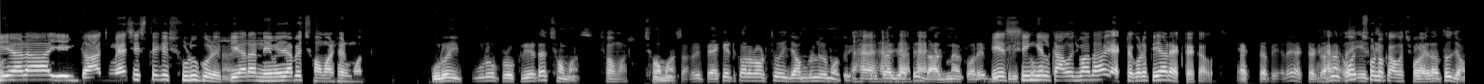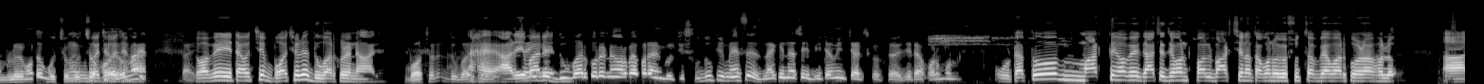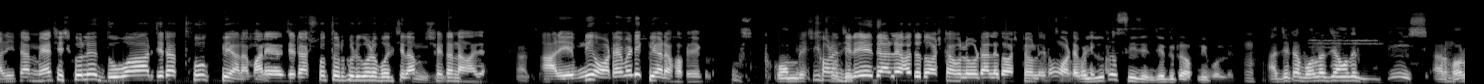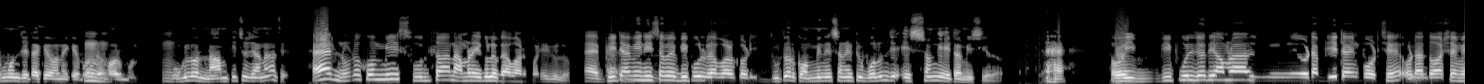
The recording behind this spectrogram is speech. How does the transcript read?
পেয়ারা এই গাছ ম্যাচিস থেকে শুরু করে হ্যাঁ। পেয়ারা নেমে যাবে ছ মাসের মধ্যে। পুরোই পুরো প্রক্রিয়াটা ছ মাস। ছ মাস। ছ মাস। আর ওই প্যাকেট করার অর্থ ওই জামরুলের মতো হ্যাঁ, ওটা হ্যাঁ, যাতে হ্যাঁ, দাগ না করে এর সিঙ্গেল কাগজ বাঁধা হয় একটা করে পেয়ার একটা কাগজ। একটা পেয়ারা একটা কাগজ। ওই ছোট কাগজ পেয়ারা তো জামরুলের মতো গুচ্ছ গুচ্ছ হয়। না তবে এটা হচ্ছে বছরে দুবার করে নেওয়া যায়। বছরে দুবার হ্যাঁ, আর আচ্ছা, এবারে- দুবার করে নেওয়ার ব্যাপারে আমি বলছি শুধু কি মেসেজ নাকি না সেই ভিটামিন চার্জ করতে হয় যেটা হরমোন ওটা তো মারতে হবে গাছে যখন ফল বাড়ছে না তখন ওই ওষুধটা ব্যবহার করা হলো। আর এটা ম্যাচেস করলে দুবার যেটা থোক পেয়ারা মানে যেটা সত্তর কুড়ি করে বলছিলাম। সেটা নেওয়া যায়। আচ্ছা। আর এমনি অটোমেটিক পেয়ারা হবে এগুলো। কম বেশি এই ডালে হয়তো দশটা হলো ও ডালে দশটা হলো এরকম অটোমেটিক দুটো সিজন যে দুটো আপনি বললেন। আর যেটা বলার যে আমাদের বিষ আর হরমোন যেটাকে অনেকে বলে হরমোন ওগুলোর নাম কিছু জানা আছে? হ্যাঁ নুরকম্বি সুলতান আমরা এগুলো ব্যবহার করি। এগুলো। হ্যাঁ ভিটামিন হিসেবে বিপুল ব্যবহার করি। দুটোর কম্বিনেশন একটু বলুন যে এর সঙ্গে এটা মিশিয়ে দাও। ওই বিপুল যদি আমরা ওটা ভিটাইন পড়ছে ওটা দশ এম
